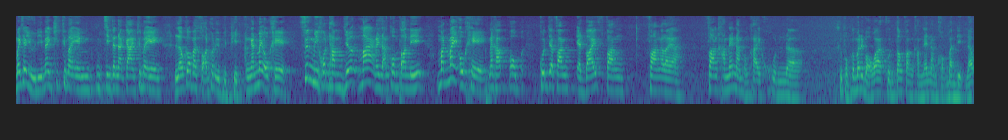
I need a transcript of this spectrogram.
ไม่ใช่อยู่ดีแม่งคิดขึ้นมาเอง จินตนาการขึ้นมาเอง แล้วก็มาสอนคนอื่นผิดๆอันนั้นไม่โอเค ซึ่งมีคนทำเยอะมากในสังคมตอนนี้ มันไม่โอเคนะครับผมคุณจะฟัง advice ฟังฟังอะไรอะ ฟังคำแนะนำของใครคุณคือผมก็ไม่ได้บอกว่าคุณต้องฟังคำแนะนำของบัณฑิต แล้ว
